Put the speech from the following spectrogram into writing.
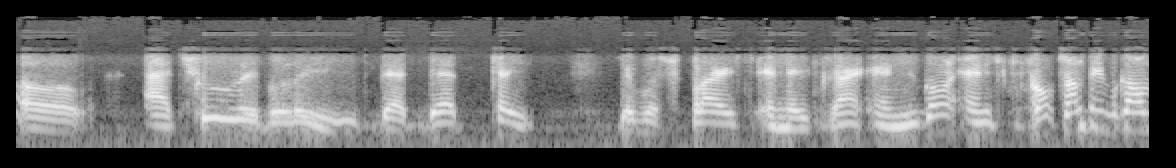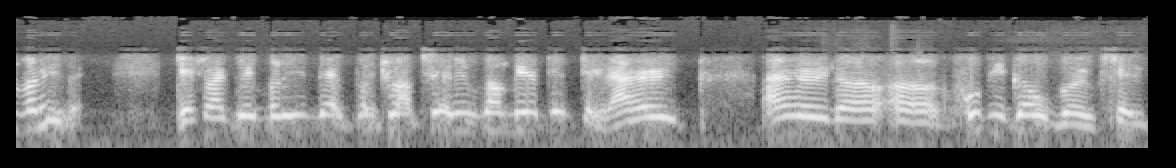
Uh, I truly believe that that tape that was spliced and they and you're going and some people gonna believe it, just like they believe that Trump said he was gonna be a dictator. I heard I heard uh, uh, Whoopi Goldberg say,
